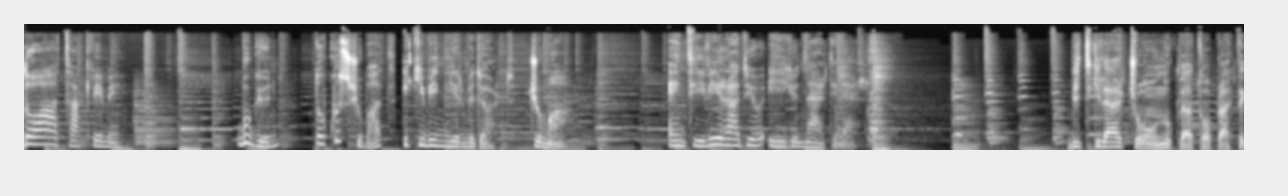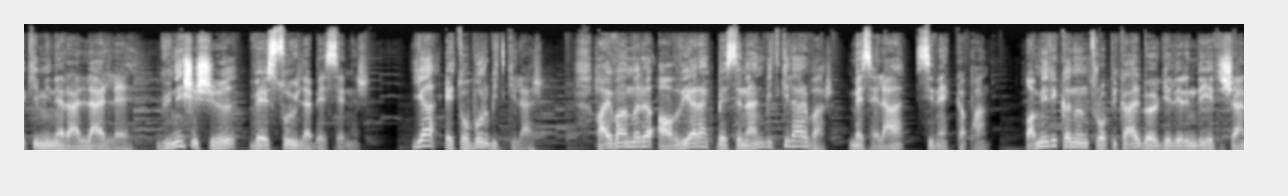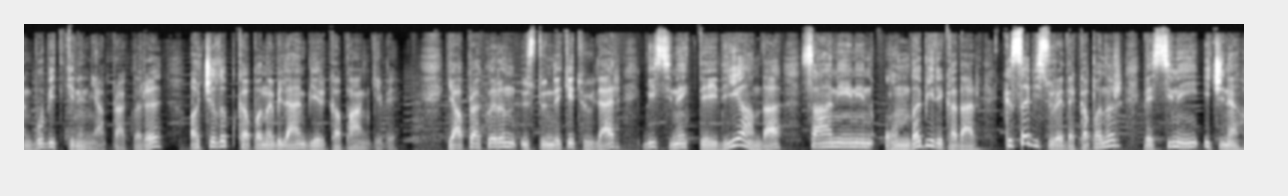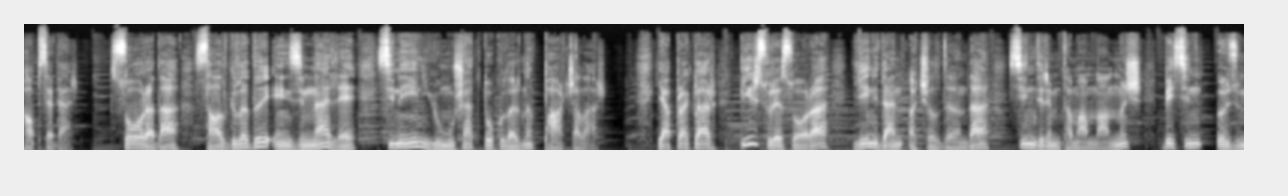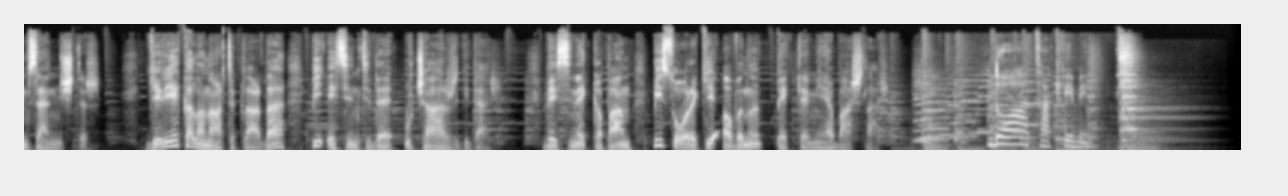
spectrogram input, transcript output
Doğa Takvimi Bugün 9 Şubat 2024 Cuma NTV Radyo iyi günler diler. Bitkiler çoğunlukla topraktaki minerallerle, güneş ışığı ve suyla beslenir. Ya etobur bitkiler? Hayvanları avlayarak beslenen bitkiler var. Mesela sinek kapan. Amerika'nın tropikal bölgelerinde yetişen bu bitkinin yaprakları açılıp kapanabilen bir kapan gibi. Yaprakların üstündeki tüyler bir sinek değdiği anda saniyenin onda biri kadar kısa bir sürede kapanır ve sineği içine hapseder. Sonra da salgıladığı enzimlerle sineğin yumuşak dokularını parçalar. Yapraklar bir süre sonra yeniden açıldığında sindirim tamamlanmış, besin özümsenmiştir. Geriye kalan artıklarda bir esintide uçar gider ve sinek kapan bir sonraki avını beklemeye başlar. Doğa Takvimi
